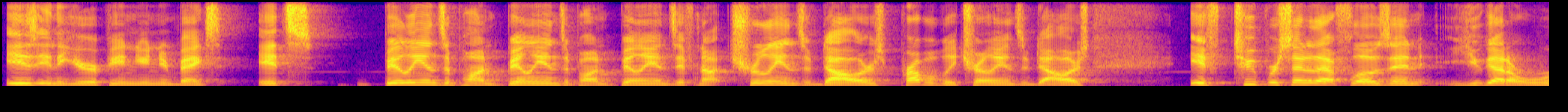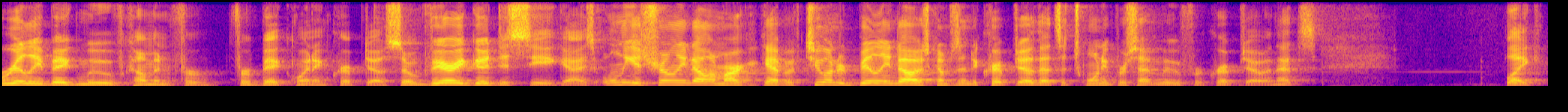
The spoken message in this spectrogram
is in the European Union banks. It's billions upon billions upon billions, if not trillions of dollars, probably trillions of dollars. If 2% of that flows in, you got a really big move coming for, for Bitcoin and crypto. So, very good to see, guys. Only a trillion dollar market cap. If $200 billion comes into crypto, that's a 20% move for crypto. And that's like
